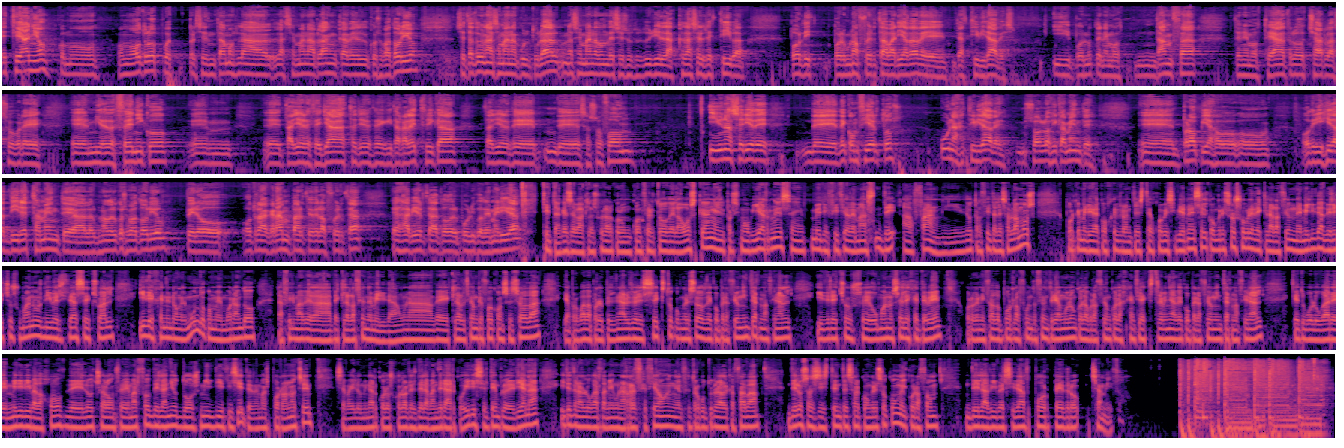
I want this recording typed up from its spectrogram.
Este año, como como otros, pues presentamos la, Semana Blanca del Conservatorio. Se trata de una semana cultural, una semana donde se sustituyen las clases lectivas por, una oferta variada de, actividades. Y pues no tenemos danza, tenemos teatro, charlas sobre el miedo escénico, em, eh, talleres de jazz, talleres de guitarra eléctrica, talleres de, saxofón y una serie de conciertos unas actividades son lógicamente eh, propias o, dirigidas directamente al alumnado del conservatorio, pero otra gran parte de la oferta es abierta a todo el público de Mérida. Cita que se va a clausurar con un concierto de la OSCAN el próximo viernes en beneficio además de AFAN. Y de otra cita les hablamos porque Mérida acoge durante este jueves y viernes el Congreso sobre Declaración de Mérida, Derechos Humanos, Diversidad Sexual y de Género en el Mundo, conmemorando la firma de la Declaración de Mérida, una declaración que fue consensuada y aprobada por el plenario del sexto Congreso de Cooperación Internacional y Derechos eh, Humanos LGTB, organizado por la Fundación Triángulo en colaboración con la Agencia Extremeña de Cooperación Internacional, que tuvo lugar en Mérida y Badajoz del 8 al 11 de marzo del año 2017. Además, por la noche se va a iluminar con los colores de la bandera arcoíris el templo de Diana y tendrá lugar también una recepción en el Centro Cultural Alcazaba de los asistentes al Congreso con el corazón de la diversidad por Pedro Chamizo.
